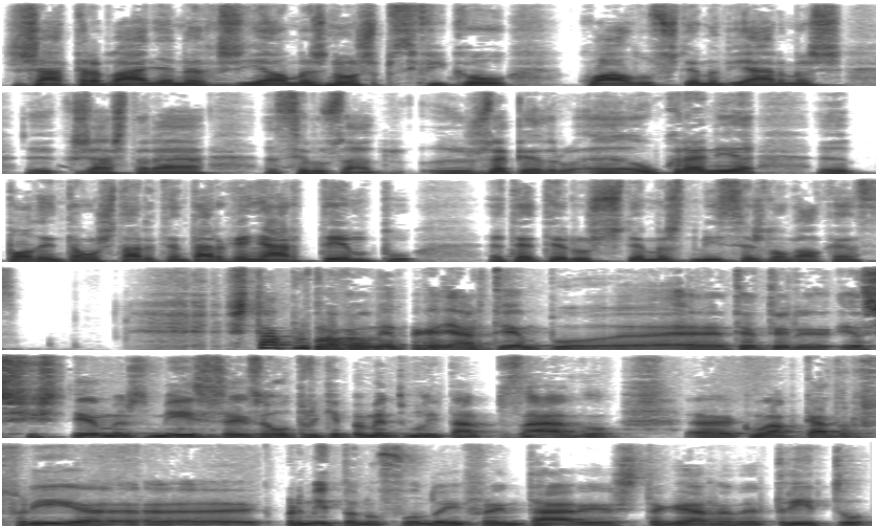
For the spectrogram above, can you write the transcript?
já trabalha na região, mas não especificou qual o sistema de armas eh, que já estará a ser usado. Eh, José Pedro, a Ucrânia eh, pode então estar a tentar ganhar tempo até ter os sistemas de mísseis de longo alcance? Está provavelmente a ganhar tempo uh, até ter esses sistemas de mísseis ou outro equipamento militar pesado, uh, como há bocado referia, uh, que permitam, no fundo, enfrentar esta guerra de atrito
